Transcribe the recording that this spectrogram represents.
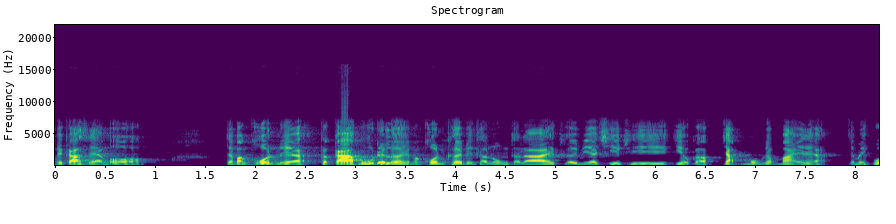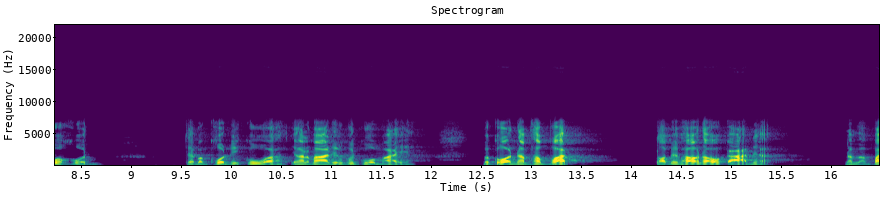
ไม่กล้าแสดงออก แต่บางคนเนี่ยก็กล้าพูดได้เลย บางคนเคยเป็นทนงทนาย เคยมีอาชีพที่เกี่ยวกับจับมงจับไม้เนี่ย จะไม่กลัวคน แต่บางคนนี่กลัว อย่างอาตมานี่เป็นคนกลัวไม้เมื่อก่อนนำทำวัด ตอนเป็นพระนอกอากาศเนี่ยนำทำไป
